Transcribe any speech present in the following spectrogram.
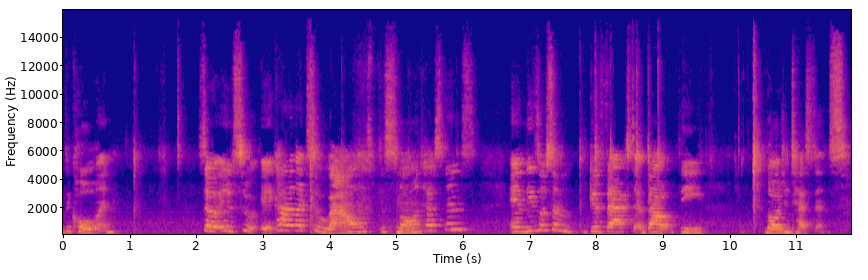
the colon. So it, is, it kind of like surrounds the small intestines. And these are some good facts about the large intestines.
